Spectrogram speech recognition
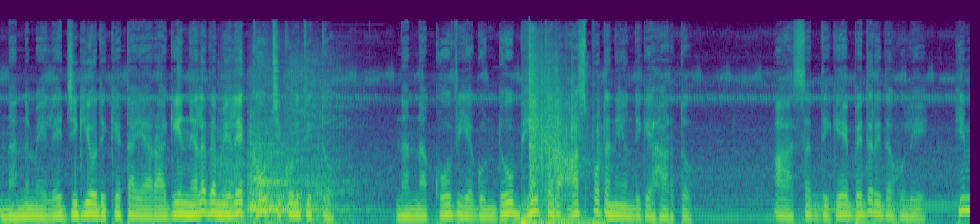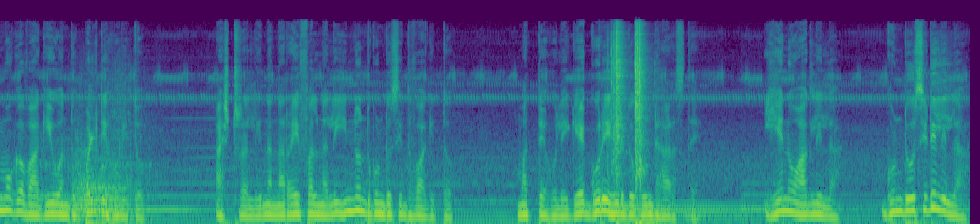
ನನ್ನ ಮೇಲೆ ಜಿಗಿಯೋದಕ್ಕೆ ತಯಾರಾಗಿ ನೆಲದ ಮೇಲೆ ಕೌಚಿ ಕುಳಿತಿತ್ತು. ನನ್ನ ಕೋವಿಯ ಗುಂಡು ಭೀಕರ ಆಸ್ಫೋಟನೆಯೊಂದಿಗೆ ಹಾರಿತು. ಆ ಸದ್ದಿಗೆ ಬೆದರಿದ ಹುಲಿ ಹಿಮ್ಮುಗವಾಗಿ ಒಂದು ಪಲ್ಟಿ ಹೊಡಿತು. ಅಷ್ಟರಲ್ಲಿ ನನ್ನ ರೈಫಲ್ನಲ್ಲಿ ಇನ್ನೊಂದು ಗುಂಡು ಸಿದ್ಧವಾಗಿತ್ತು. ಮತ್ತೆ ಹುಲಿಗೆ ಗುರಿ ಹಿಡಿದು ಗುಂಡು ಹಾರಿಸಿದೆ. ಏನೂ ಆಗಲಿಲ್ಲ. ಗುಂಡು ಸಿಡಿಲಿಲ್ಲ.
